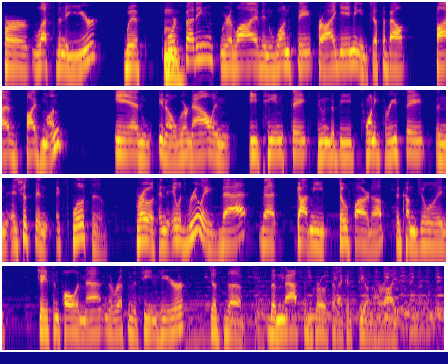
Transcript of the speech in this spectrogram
for less than a year with sports mm. betting. We were live in one state for iGaming in just about five five months, and you know we're now in 18 states, soon to be 23 states, and it's just been explosive growth. And it was really that that got me so fired up to come join Jason, Paul, and Matt and the rest of the team here. Just the the massive growth that I could see on the horizon.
